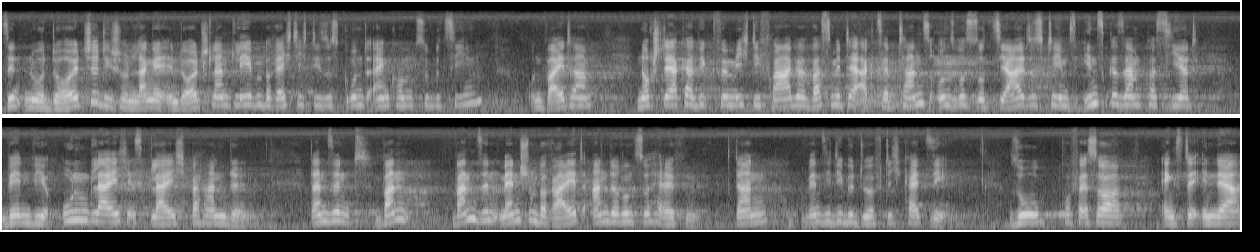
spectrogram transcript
Sind nur Deutsche, die schon lange in Deutschland leben, berechtigt, dieses Grundeinkommen zu beziehen? Und weiter, noch stärker wiegt für mich die Frage, was mit der Akzeptanz unseres Sozialsystems insgesamt passiert, wenn wir Ungleiches gleich behandeln. Dann sind, wann, wann sind Menschen bereit, anderen zu helfen? Dann, wenn sie die Bedürftigkeit sehen. So Professor Engste in der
